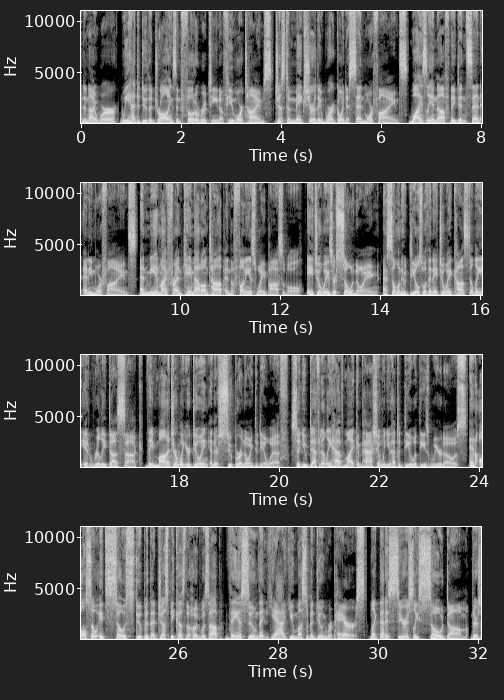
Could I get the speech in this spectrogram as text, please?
friend and I were, we had to do the drawings and photo routine a few more times just to make sure they weren't going to send more fines. Wisely enough, they didn't send any more fines. And me and my friend came out on top in the funniest way possible. HOAs are so annoying. As someone who deals with an HOA constantly, it really does suck. They monitor what you're doing and they're super annoying to deal with. So you definitely have my compassion when you have to deal with these weirdos. And also, it's so stupid that just because the hood was up, they assume that, yeah, you must have been doing repairs. Like, that is seriously so dumb. There's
